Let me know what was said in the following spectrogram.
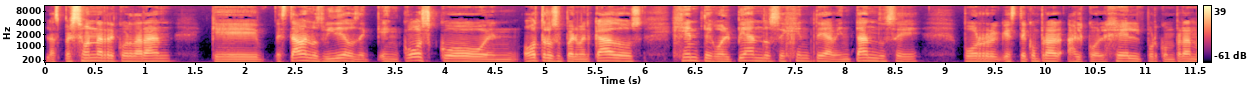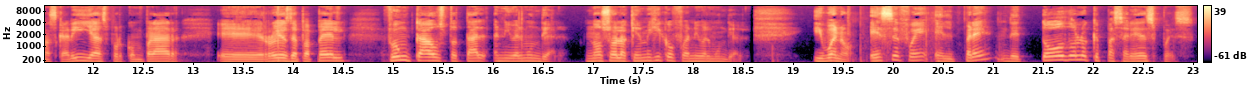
Las personas recordarán que estaban los videos de, en Costco, en otros supermercados, gente golpeándose, gente aventándose por este, comprar alcohol gel, por comprar mascarillas, por comprar eh, rollos de papel. Fue un caos total a nivel mundial. No solo aquí en México, fue a nivel mundial. Y bueno, ese fue el pre de todo lo que pasaría después.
